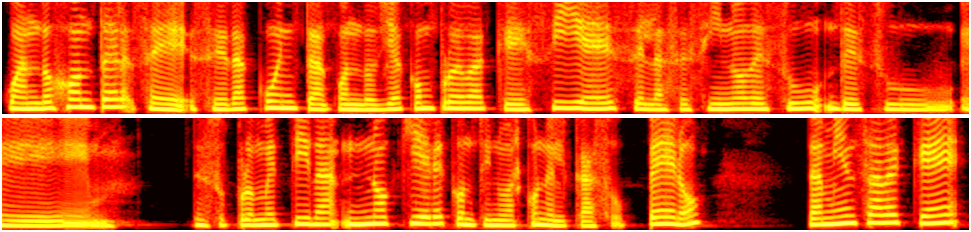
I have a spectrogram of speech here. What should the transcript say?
Cuando Hunter se, se, da cuenta, cuando ya comprueba que sí es el asesino de su, de su, eh, de su prometida, no quiere continuar con el caso, pero también sabe que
